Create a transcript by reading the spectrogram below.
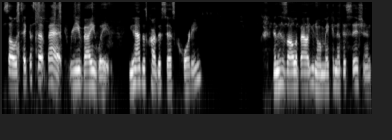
so take a step back, reevaluate. You have this card that says courting. And this is all about, you know, making a decision,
